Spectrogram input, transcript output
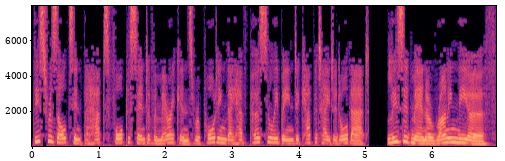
This results in perhaps 4% of Americans reporting they have personally been decapitated or that lizard men are running the earth.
